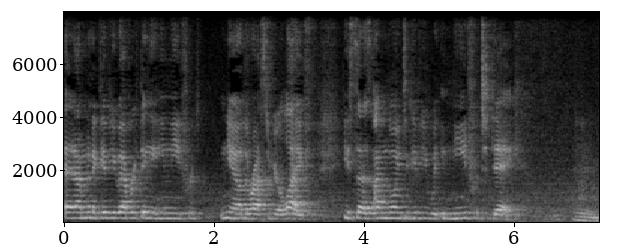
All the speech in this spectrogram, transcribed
and I'm going to give you everything that you need for you know the rest of your life." He says, "I'm going to give you what you need for today." Mm.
